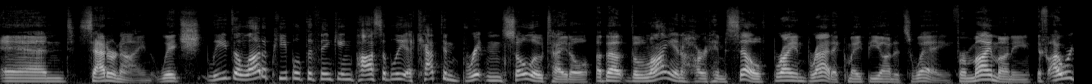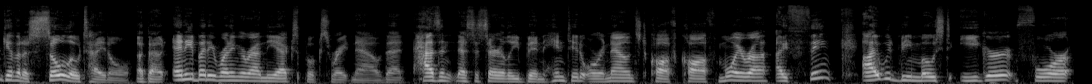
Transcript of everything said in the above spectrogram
and Saturnine, which leads a lot of people to thinking possibly a Captain Britain solo title about the Lionheart himself, Brian Braddock, might be on its way. For my money, if I were given a solo title about anybody running around the X books right now that hasn't necessarily been hinted or announced, cough, cough, Moira, I think I would be most eager for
